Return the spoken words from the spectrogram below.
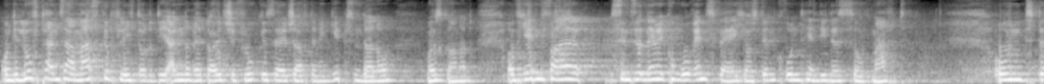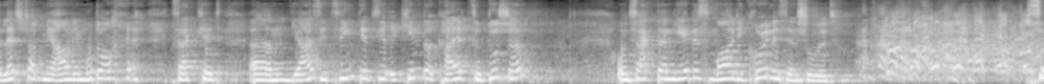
Und die Lufthansa Maskepflicht oder die andere deutsche Fluggesellschaft, wen gibt es denn da noch? weiß gar nicht. Auf jeden Fall sind sie nämlich konkurrenzfähig, aus dem Grund haben die das so gemacht. Und der letzte hat mir auch eine Mutter gesagt, ähm, ja, sie zwingt jetzt ihre Kinder kalt zu duschen und sagt dann jedes Mal, die Grüne sind schuld. so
